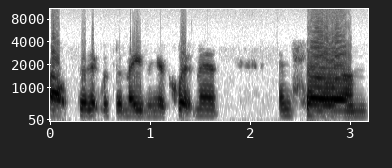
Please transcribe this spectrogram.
outfit it with amazing equipment. And so um,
